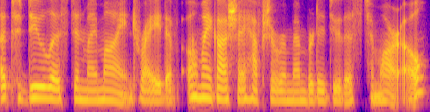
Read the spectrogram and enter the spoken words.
a to do list in my mind, right? Of, oh my gosh, I have to remember to do this tomorrow.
